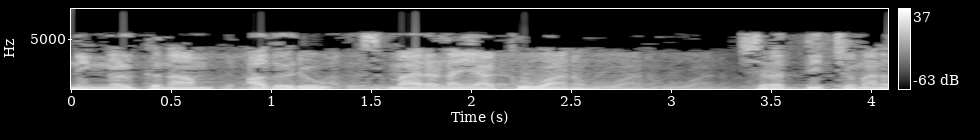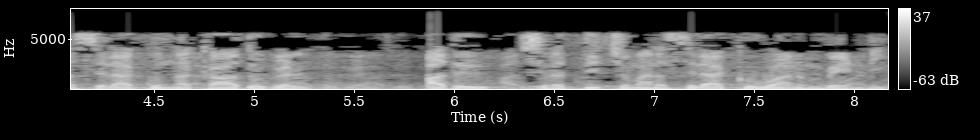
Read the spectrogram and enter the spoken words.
നിങ്ങൾക്ക് നാം അതൊരു സ്മരണയാക്കുവാനും ശ്രദ്ധിച്ചു മനസ്സിലാക്കുന്ന കാതുകൾ അത് ശ്രദ്ധിച്ചു മനസ്സിലാക്കുവാനും വേണ്ടി.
